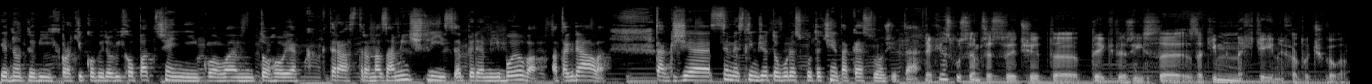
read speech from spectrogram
jednotlivých protikovidových opatření, kolem toho, jak která strana zamýšlí s epidemí bojovat a tak dále. Takže si myslím, že to bude skutečně také složité. Jakým způsobem přesvědčit eh, ty, kteří se zatím nechtějí nechat očkovat?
